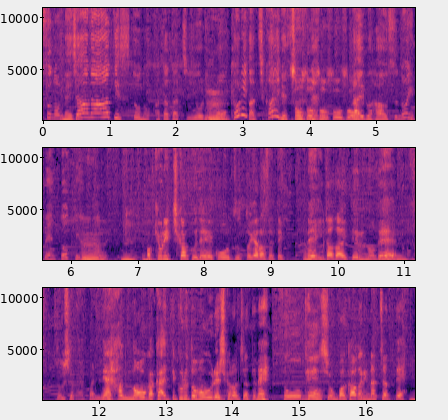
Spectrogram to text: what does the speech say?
のそのメジャーなアーティストの方たちよりうん。も距離が近いですからね。そうそうそうそうそう。ライブハウスのイベントっていうのは。うん。うんやっぱ距離近くでこうずっとやらせてねいただいてるので、うん。どうしてもやっぱりね反応が返ってくるともう嬉しくなっちゃってね。そう思う。テンション爆上がりになっちゃって。うん。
